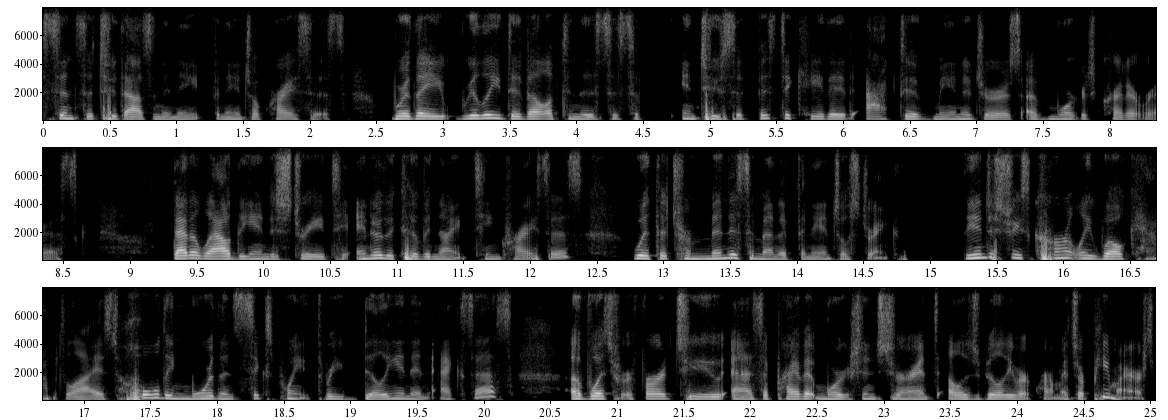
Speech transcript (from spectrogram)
since the 2008 financial crisis, where they really developed into, into sophisticated active managers of mortgage credit risk. That allowed the industry to enter the COVID 19 crisis with a tremendous amount of financial strength. The industry is currently well capitalized, holding more than 6.3 billion in excess of what's referred to as the private mortgage insurance eligibility requirements or PMIERs.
